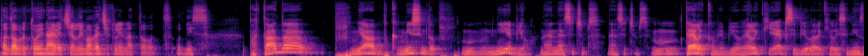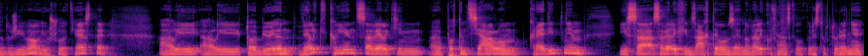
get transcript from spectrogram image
Pa dobro, to je najveće, ali ima veće klinata od, od NIS. Pa tada, ja mislim da nije bilo, ne, ne sećam se, ne sećam se. Telekom je bio veliki, EPS je bio veliki, ali se nije zaduživao, još uvek jeste, ali, ali to je bio jedan veliki klijent sa velikim uh, potencijalom kreditnim i sa, sa velikim zahtevom za jedno veliko finansko restrukturiranje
